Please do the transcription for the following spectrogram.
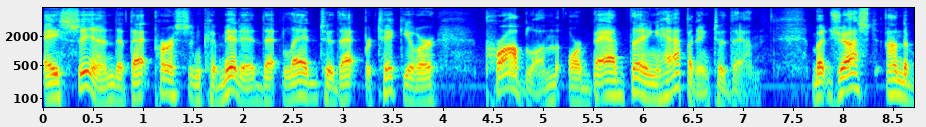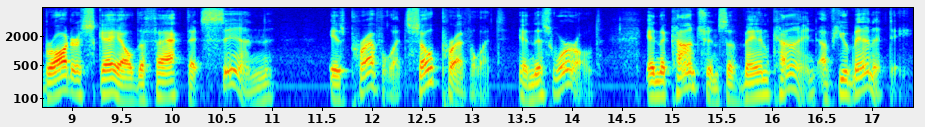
a sin that that person committed that led to that particular problem or bad thing happening to them, but just on the broader scale, the fact that sin is prevalent, so prevalent in this world, in the conscience of mankind, of humanity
